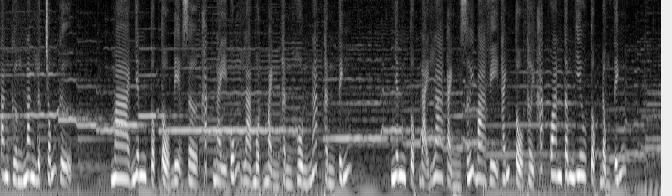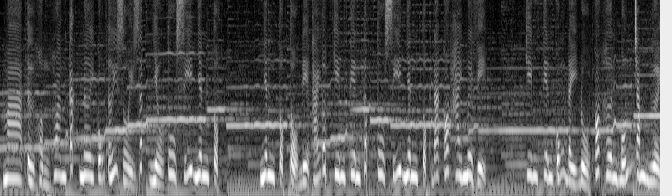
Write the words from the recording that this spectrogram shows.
Tăng cường năng lực chống cự. Mà nhân tộc tổ địa giờ khắc này cũng là một mảnh thần hồn nát thần tính. Nhân tộc Đại La cảnh giới ba vị thánh tổ thời khắc quan tâm yêu tộc đồng tính. Mà từ hồng hoang các nơi cũng tới rồi rất nhiều tu sĩ nhân tộc. Nhân tộc tổ địa thái ấp kim tiên cấp tu sĩ nhân tộc đã có 20 vị. Kim tiên cũng đầy đủ có hơn 400 người.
